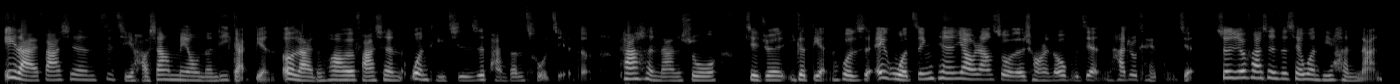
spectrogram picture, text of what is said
一来发现自己好像没有能力改变，二来的话会发现问题其实是盘根错节的，他很难说解决一个点，或者是哎，我今天要让所有的穷人都不见，他就可以不见，所以就发现这些问题很难，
